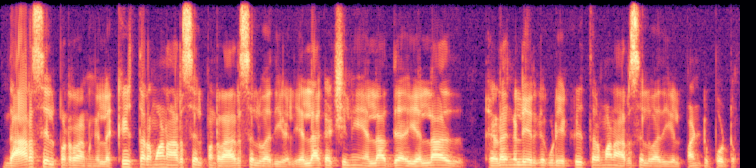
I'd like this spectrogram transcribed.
இந்த அரசியல் பண்ணுறானுங்கல்ல கீழ்த்தரமான அரசியல் பண்ணுற அரசியல்வாதிகள் எல்லா கட்சியிலையும் எல்லா தே- எல்லா இடங்கள்லையும் இருக்கக்கூடிய கீழ்த்தரமான அரசியல்வாதிகள் பண்ணிட்டு போட்டும்.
